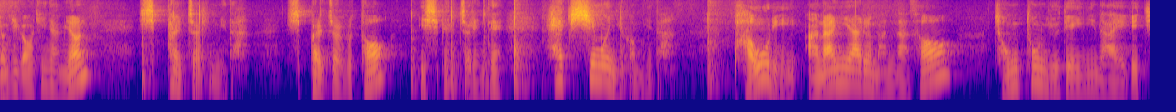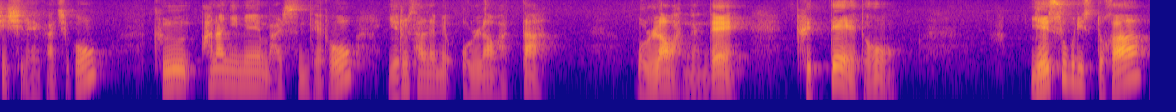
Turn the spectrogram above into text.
여기가 어디냐면 18절입니다. 18절부터 21절인데 핵심은 이겁니다. 바울이 아나니아를 만나서 정통 유대인이 나에게 지시를 해가지고 그 하나님의 말씀대로 예루살렘에 올라왔다. 올라왔는데 그때에도 예수 그리스도가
